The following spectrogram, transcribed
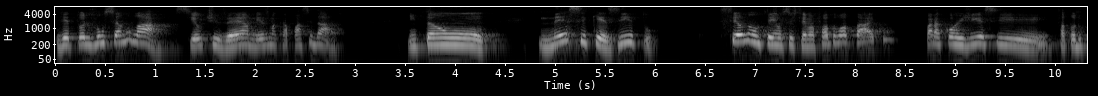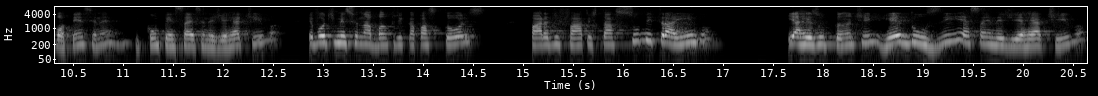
vetores vão se anular se eu tiver a mesma capacidade. Então, nesse quesito, se eu não tenho um sistema fotovoltaico, para corrigir esse fator de potência né, e compensar essa energia reativa, eu vou dimensionar banco de capacitores para, de fato, estar subtraindo e a resultante reduzir essa energia reativa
